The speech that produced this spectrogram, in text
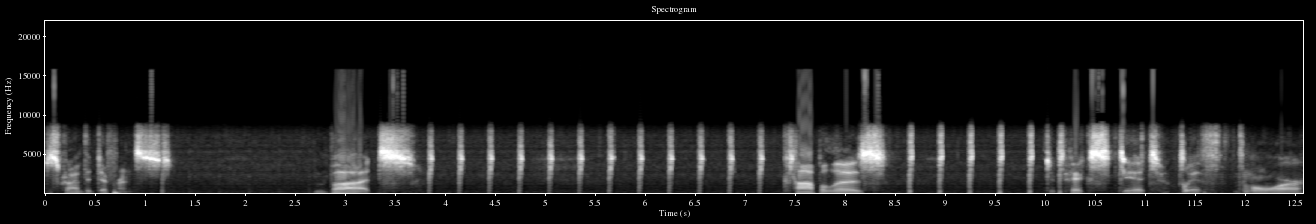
Describe the difference. But Coppola's depicts it with more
